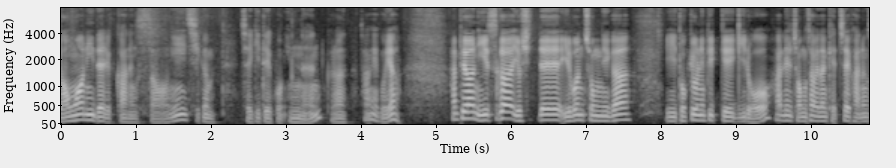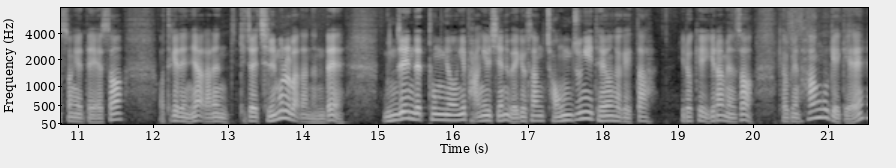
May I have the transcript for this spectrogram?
0원이 될 가능성이 지금 제기되고 있는 그런 상황이고요. 한편 이 스가 요시히데 일본 총리가 이 도쿄올림픽 계기로 한일 정상회담 개최 가능성에 대해서 어떻게 되느냐라는 기자의 질문을 받았는데 문재인 대통령이 방일 시에는 외교상 정중히 대응하겠다 이렇게 얘기를 하면서 결국엔 한국에게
